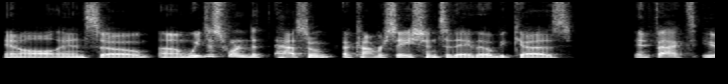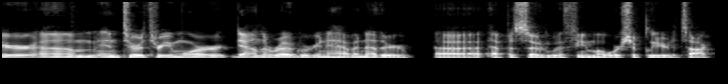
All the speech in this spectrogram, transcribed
and all. And so um, we just wanted to have some a conversation today, though, because in fact, here um, in two or three more down the road, we're going to have another uh, episode with female worship leader to talk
